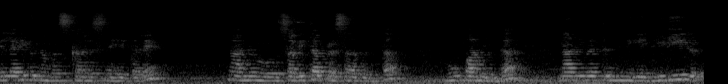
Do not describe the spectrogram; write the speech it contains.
ಎಲ್ಲರಿಗೂ ನಮಸ್ಕಾರ ಸ್ನೇಹಿತರೆ. ನಾನು ಸವಿತಾ ಪ್ರಸಾದ್ ಅಂತ, ಭೂಪಾಲಿಂದ. ನಾನಿವತ್ತು ನಿಮಗೆ ದಿಢೀರ್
